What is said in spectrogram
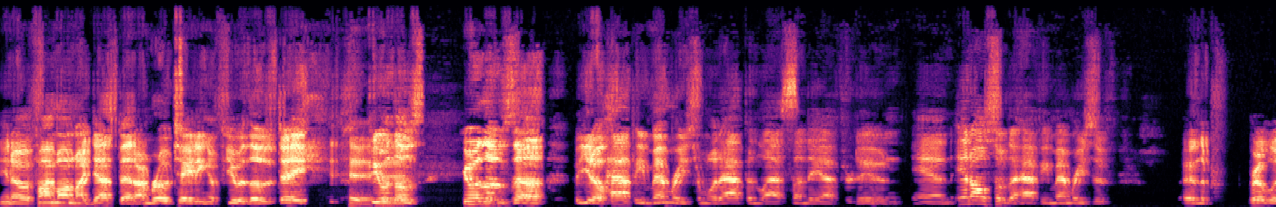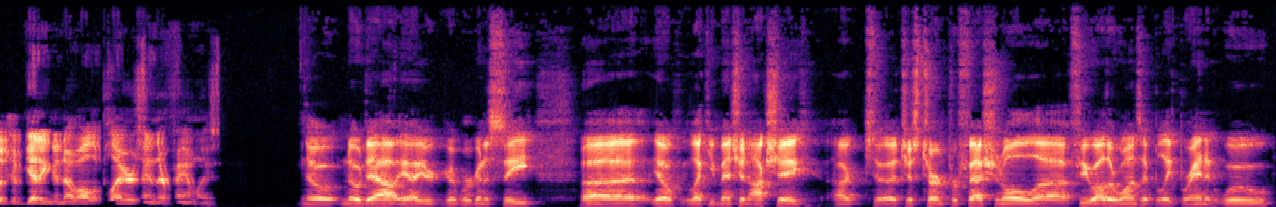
You know, if I'm on my deathbed, I'm rotating a few of those days, a few of those few of those uh, you know happy memories from what happened last Sunday afternoon, and and also the happy memories of and the privilege of getting to know all the players and their families. No, no doubt. Yeah, we're going to see. Uh, you know, like you mentioned, Akshay uh, uh, just turned professional. Uh, a few other ones, I believe, Brandon Wu,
